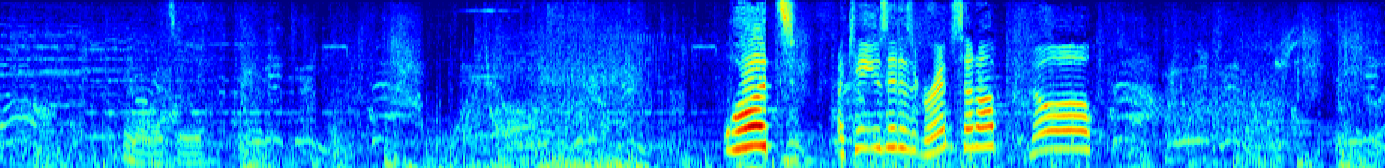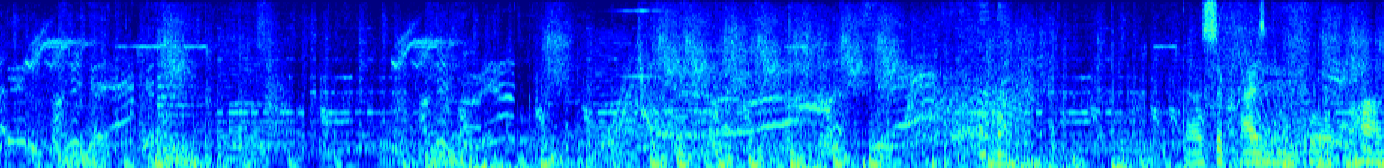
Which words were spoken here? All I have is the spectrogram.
Oh, you know, let's see. What? I can't use it as a grab setup? No! That was surprisingly cool. Um,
